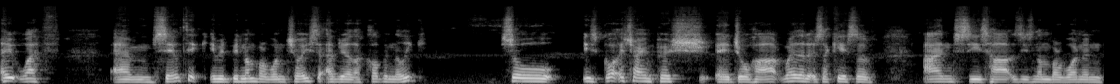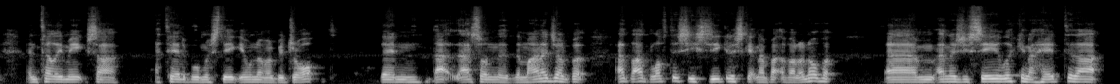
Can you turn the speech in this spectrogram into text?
out with um, Celtic. He would be number one choice at every other club in the league. So he's got to try and push uh, Joe Hart. Whether it's a case of Ange sees Hart as his number one, and until he makes a, a terrible mistake, he'll never be dropped. Then that that's on the, the manager. But I'd, I'd love to see Siegrist getting a bit of a run of it. Um, and as you say, looking ahead to that,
